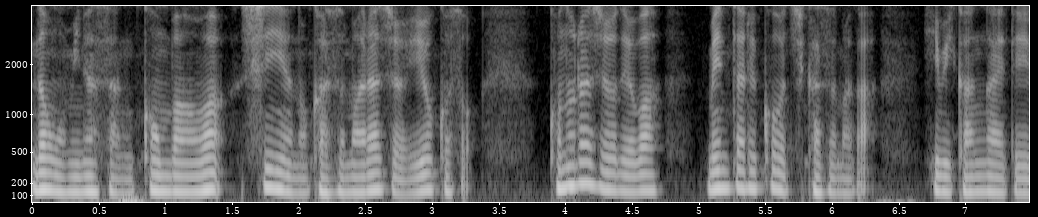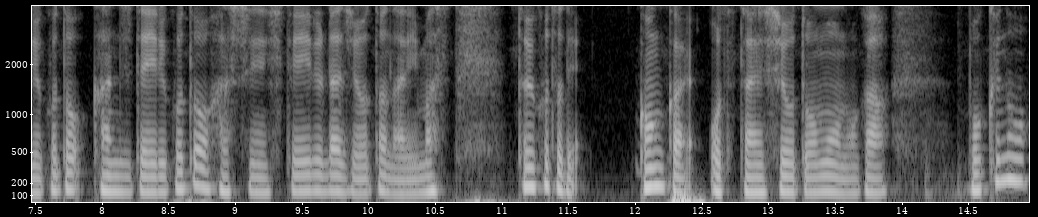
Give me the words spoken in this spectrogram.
どうも皆さんこんばんは。深夜のカズマラジオへようこそ。このラジオではメンタルコーチカズマが日々考えていること、感じていることを発信しているラジオとなります。ということで、今回お伝えしようと思うのが、僕の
